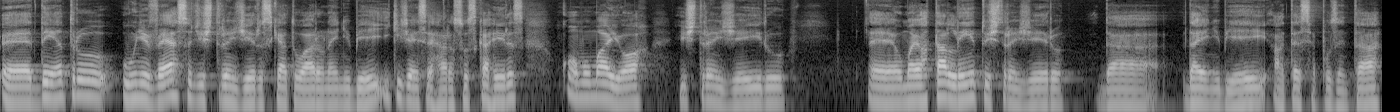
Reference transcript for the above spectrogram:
é, dentro o universo de estrangeiros que atuaram na NBA e que já encerraram suas carreiras como o maior estrangeiro, é, o maior talento estrangeiro da, da NBA até se aposentar.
